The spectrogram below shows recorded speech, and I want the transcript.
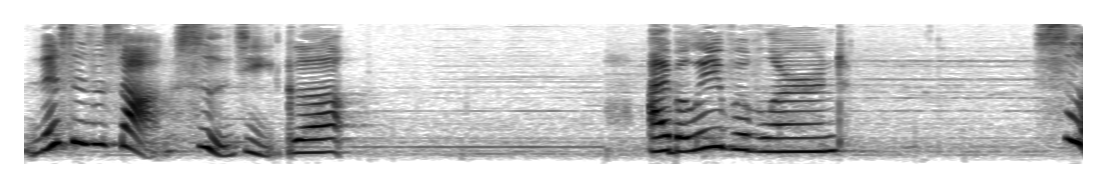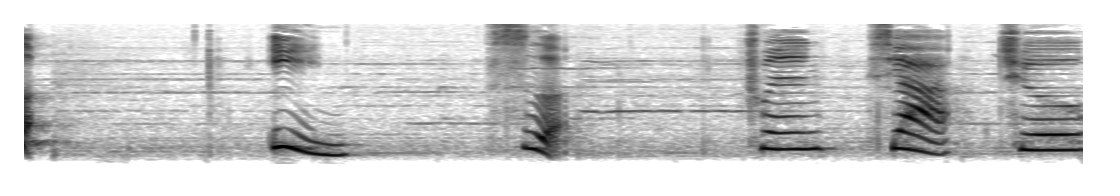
This is a song, 四季歌. I believe we've learned 四 春夏秋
